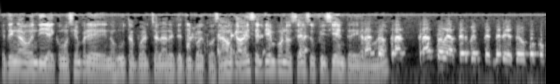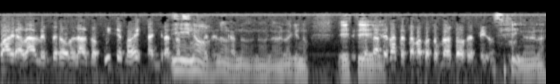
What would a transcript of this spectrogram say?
Que tenga buen día y como siempre nos gusta poder charlar de este tipo de cosas, aunque a veces el tiempo no sea suficiente, digamos. Trato, trato de hacerme entender y de ser un poco más agradable, pero las noticias no es tan grande. Y no, no, no, no, la verdad que no. Este... Hace rato estaba acostumbrado en todos sentidos. Sí, la verdad.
